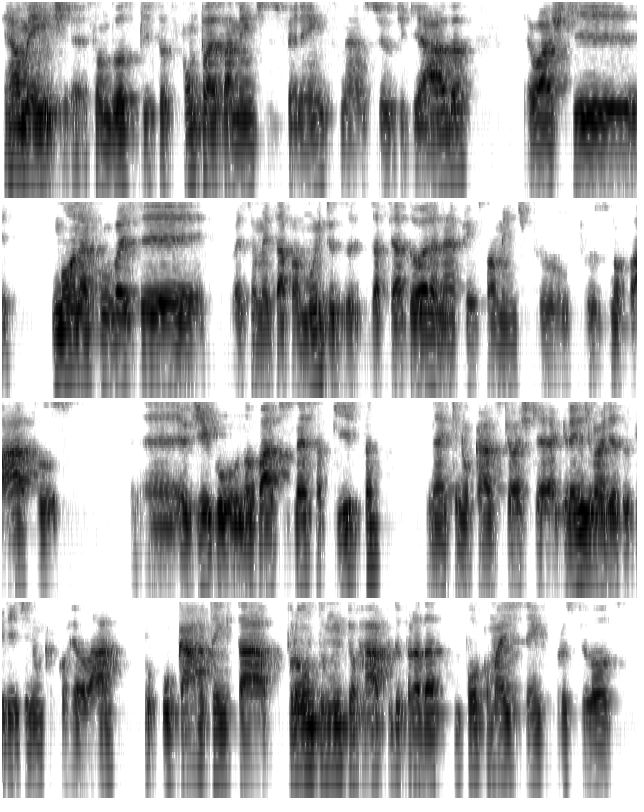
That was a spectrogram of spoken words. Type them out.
Realmente, é, são duas pistas completamente diferentes, né? O estilo de guiada. Eu acho que Mônaco vai ser vai ser uma etapa muito desafiadora, né? Principalmente para os novatos. É, eu digo novatos nessa pista, né? Que no caso que eu acho que é a grande maioria do grid nunca correu lá. O, o carro tem que estar tá pronto muito rápido para dar um pouco mais de tempo para os pilotos,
